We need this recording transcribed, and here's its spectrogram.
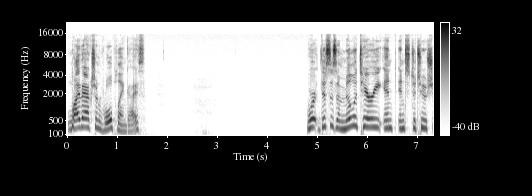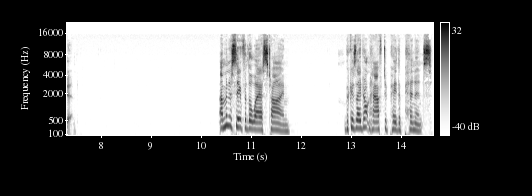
live action role playing guys. We're this is a military in, institution. I'm going to say for the last time because i don't have to pay the penance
